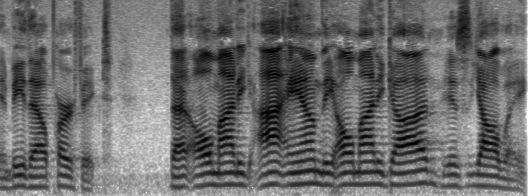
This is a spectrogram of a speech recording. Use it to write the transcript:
and be thou perfect. That Almighty, I am the Almighty God is Yahweh.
